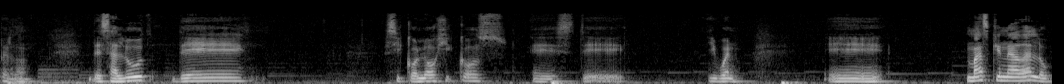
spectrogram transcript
perdón, de salud, de psicológicos, este y bueno, eh, más que nada lo,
